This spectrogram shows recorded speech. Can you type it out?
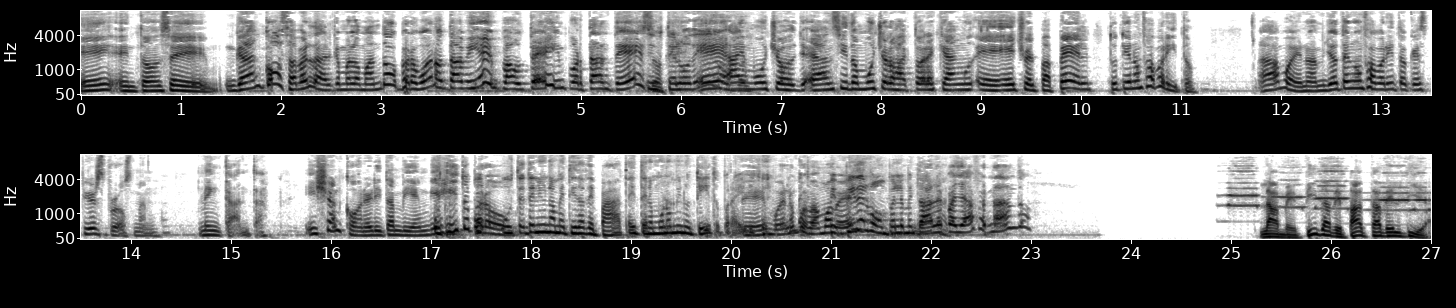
Eh, entonces, gran cosa, ¿verdad? El que me lo mandó, pero bueno, está bien, para usted es importante eso. Usted lo dijo, Eh, hay pues. muchos, han sido muchos los actores que han eh, hecho el papel. ¿Tú tienes un favorito? Ah, bueno, yo tengo un favorito que es Pierce Brosnan. Me encanta. Y Sean Connery también, viejito, pero... Usted tenía una metida de pata y tenemos unos minutitos por ahí. Eh, bueno, pues vamos a ver. Pide el bumper, le Dale para allá, Fernando. La metida de pata del día.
